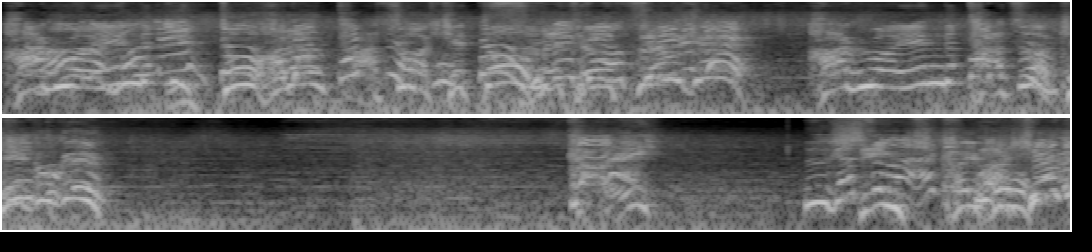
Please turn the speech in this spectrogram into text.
ハグはエンダ一刀波乱タツは決闘。全てを貫け。ハグはエンダタツは警告。軽い。新規解放湧き上がれ。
